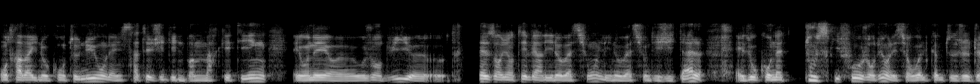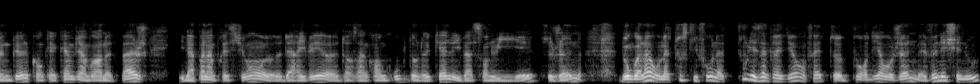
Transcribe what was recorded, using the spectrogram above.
on travaille nos contenus, on a une stratégie d'inbound marketing et on est aujourd'hui très orienté vers l'innovation et l'innovation digitale. Et donc, on a tout ce qu'il faut aujourd'hui. On est sur Welcome to the Jungle. Quand quelqu'un vient voir notre page, il n'a pas l'impression d'arriver dans un grand groupe dans lequel il va s'ennuyer, ce jeune. Donc voilà, on a tout ce qu'il faut, on a tous les ingrédients en fait pour dire aux jeunes, mais venez chez nous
